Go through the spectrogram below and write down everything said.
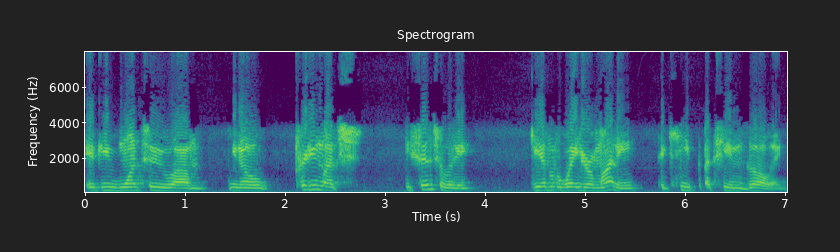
if you want to, um, you know, pretty much essentially give away your money to keep a team going.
